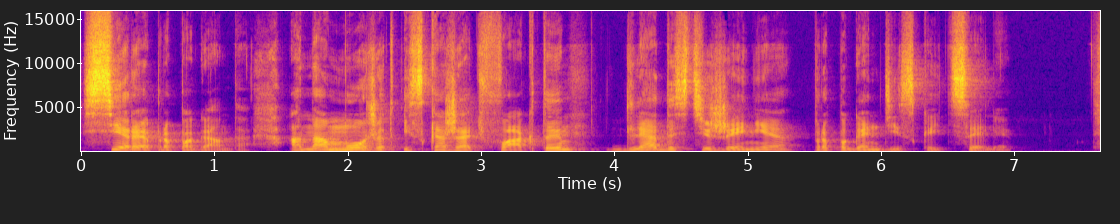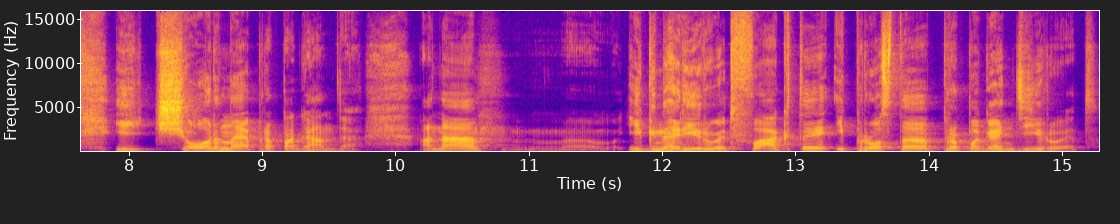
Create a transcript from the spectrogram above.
Серая пропаганда, она может искажать факты для достижения пропагандистской цели. И черная пропаганда, она игнорирует факты и просто пропагандирует.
